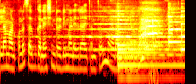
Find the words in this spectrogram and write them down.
ಎಲ್ಲ ಮಾಡ್ಕೊಂಡು ಸ್ವಲ್ಪ ಗಣೇಶನ ರೆಡಿ ಮಾಡಿದ್ರೆ ಆಯ್ತು ಅಂತಂದು ಮಾಡತ್ತೀವಿ ನಾವು.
